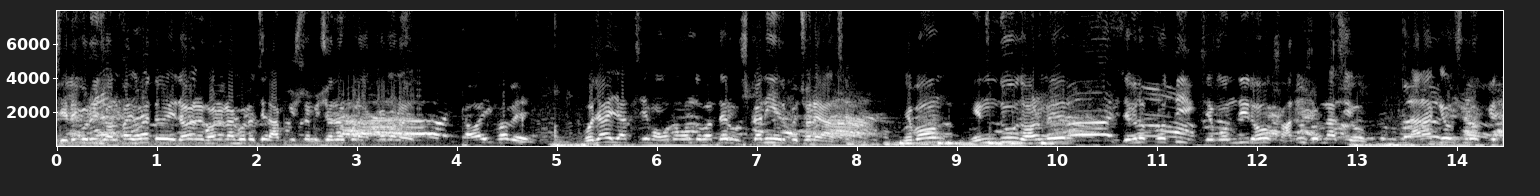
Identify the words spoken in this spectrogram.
শিলিগুড়ি জলপাইগুড়িতেও এই ধরনের ঘটনা ঘটেছে। রামকৃষ্ণ মিশনের উপর আক্রমণ হয়েছে। স্বাভাবিকভাবে বোঝাই যাচ্ছে মমতা বন্দ্যোপাধ্যায়ের উস্কানি এর পেছনে আছে। এবং হিন্দু ধর্মের যেগুলো প্রতীক, সে মন্দির হোক, সাধু সন্ন্যাসী হোক, তারা কেউ সুরক্ষিত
